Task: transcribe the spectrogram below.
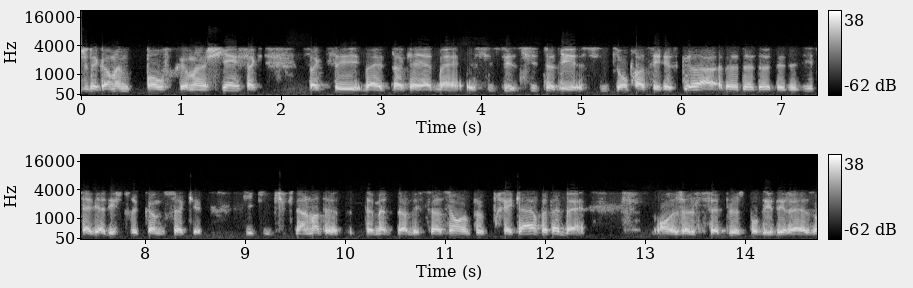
j'étais quand même pauvre comme un chien. Fait que, fait que tu sais, ben, ben, si, si, si, des, si on prend ces risques-là, de, de, de, de dire ta vie à des trucs comme ça que, qui, qui, qui finalement te, te mettent dans des situations un peu précaires, peut-être, ben, je le fais plus pour des, des raisons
